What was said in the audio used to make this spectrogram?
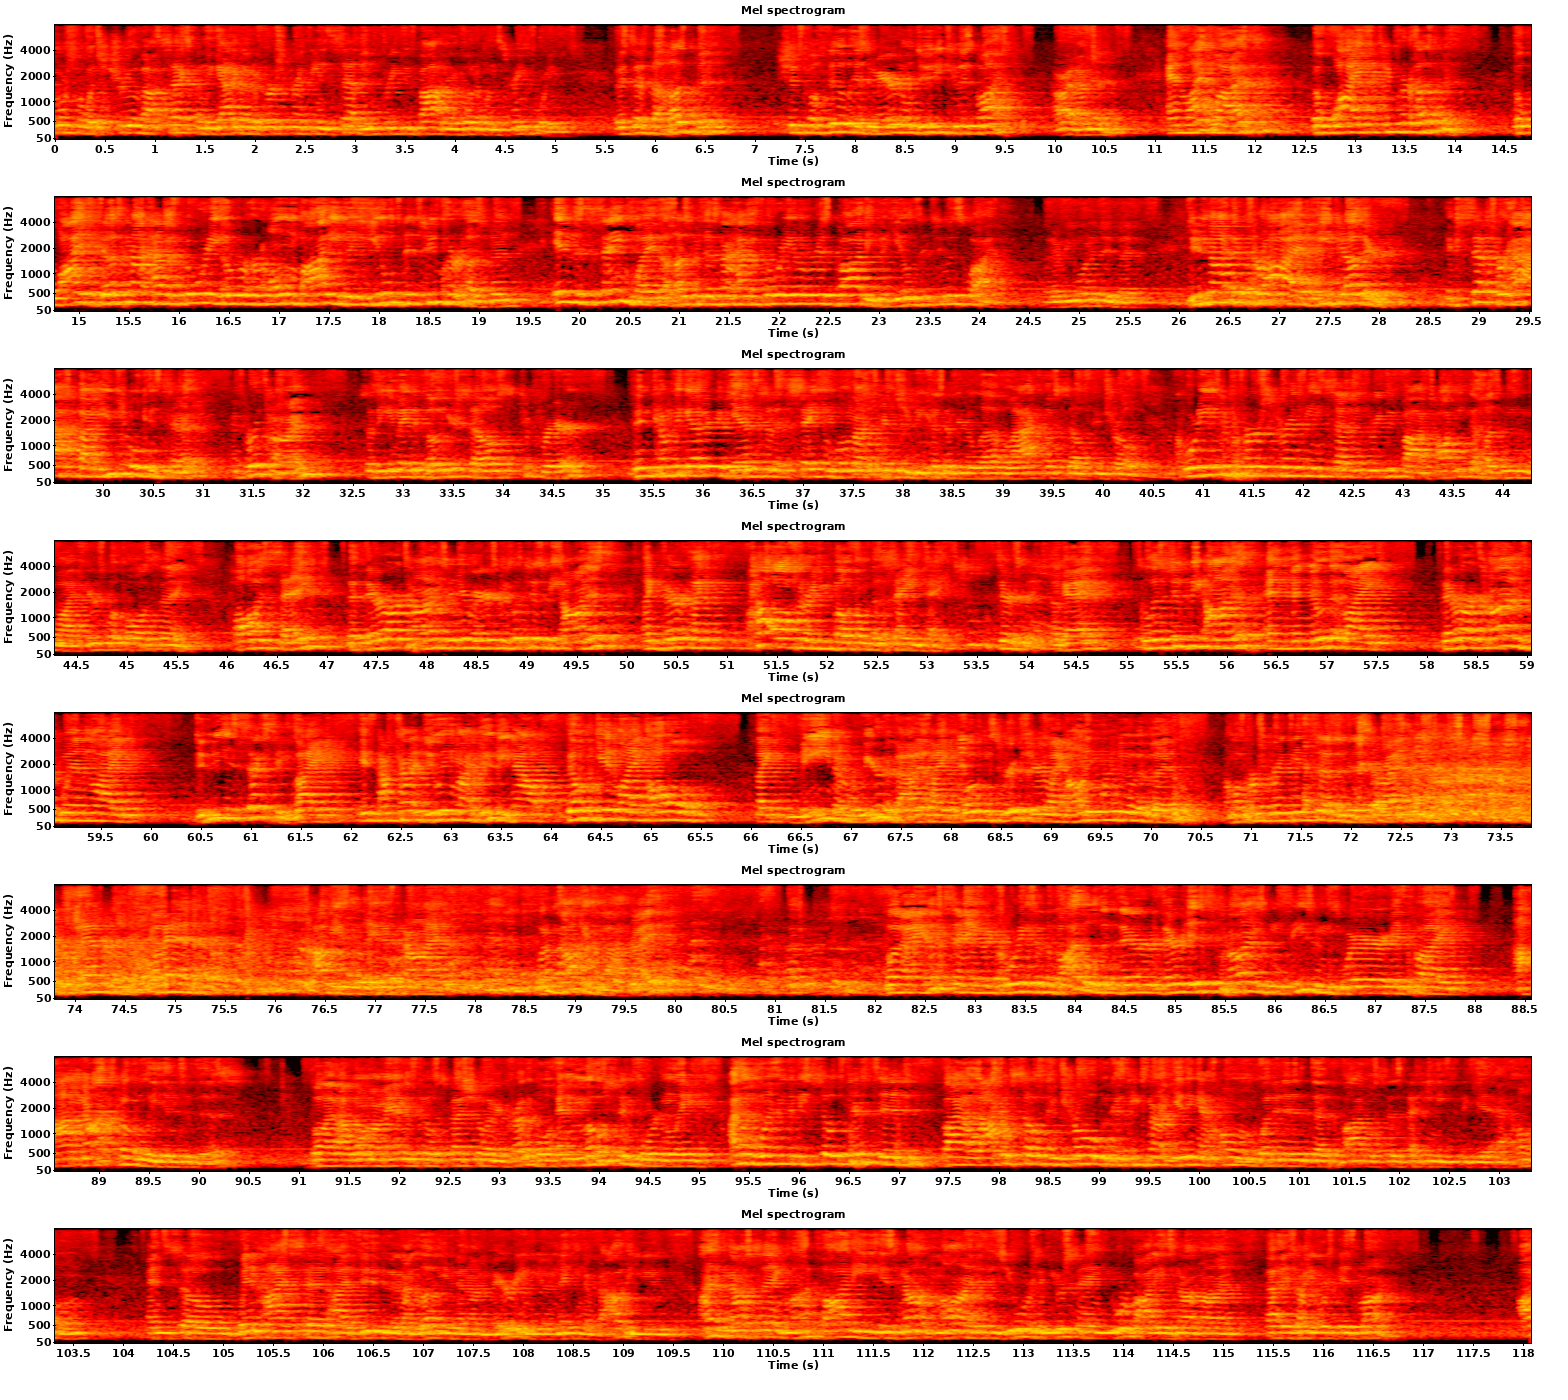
source for what's true about sex, then we got to go to 1 Corinthians 7, 3 through 5. I'm going to put it on the screen for you. But it says the husband should fulfill his marital duty to his wife. All right, I'm in. And likewise, the wife to her husband. The wife does not have authority over her own body, but yields it to her husband. In the same way, the husband does not have authority over his body, but yields it to his wife. Whatever you want to do, but do not deprive each other, except perhaps by mutual consent and for a time, so that you may devote yourselves to prayer. Then come together again so that Satan will not tempt you because of your lack of self-control. According to 1 Corinthians 7, 3 through 5, talking to husbands and wives, here's what Paul is saying. Paul is saying that there are times in your marriage, because let's just be honest, like there like how often are you both on the same page? Seriously, okay? So let's just be honest and, and know that like there are times when like duty is sexy. Like I'm kind of doing my duty. Now, don't get like all like mean or weird about it, like quoting scripture, like I don't even want to do it, but I'm on 1 Corinthians 7 this, all right? Whatever. Go ahead. Obviously, that's not what I'm talking about, right? But I am saying according to the Bible, that there there is times and seasons where it's like I- I'm not totally into this, but I want my man to feel special and incredible. And most importantly, I don't want him to be so tempted by a lack of self-control because he's not getting at home what it is that the Bible says that he needs to get at home. And so when I said I do and I love you and I'm marrying you and making a vow to you, I am now saying my body is not mine, it is yours, and you're saying your body is not mine, uh, it's not yours.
